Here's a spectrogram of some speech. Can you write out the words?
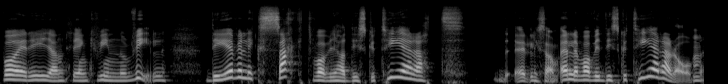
vad är det egentligen kvinnor vill? Det är väl exakt vad vi har diskuterat, liksom, eller vad vi diskuterar om.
